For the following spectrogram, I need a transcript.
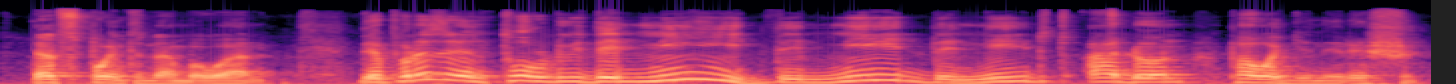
That's point number one. The president told you the need, the need, the need to add on power generation.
